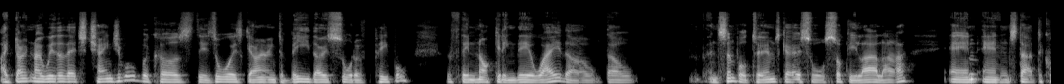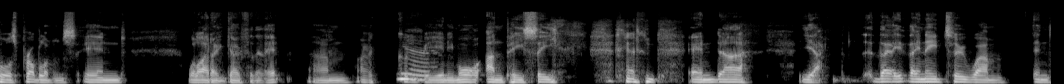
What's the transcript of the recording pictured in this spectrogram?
i don't know whether that's changeable because there's always going to be those sort of people if they're not getting their way they'll they'll in simple terms, go all suki lala and mm-hmm. and start to cause problems. And well, I don't go for that. Um, I couldn't yeah. be any more un PC. and and uh, yeah, they they need to um and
